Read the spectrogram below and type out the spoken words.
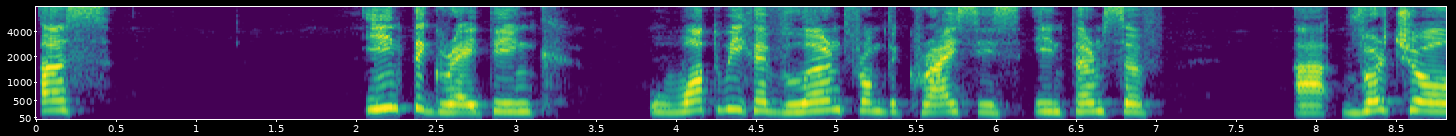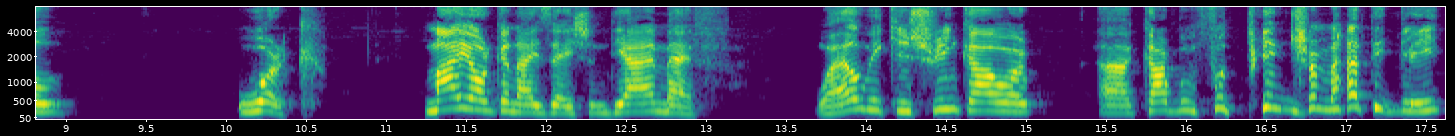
us integrating what we have learned from the crisis in terms of uh, virtual work. My organization, the IMF, well, we can shrink our uh, carbon footprint dramatically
